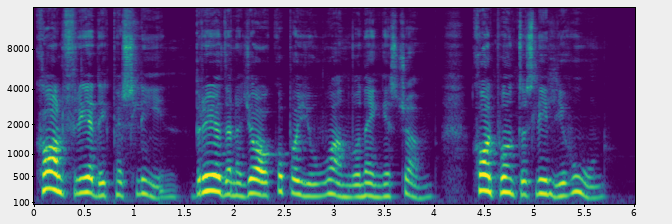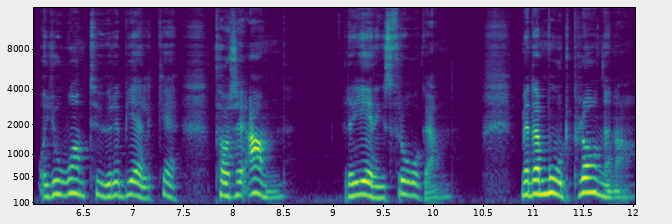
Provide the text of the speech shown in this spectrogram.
Karl Fredrik Perslin, bröderna Jakob och Johan von Engeström, Karl Pontus Liljehorn och Johan Ture Bjelke tar sig an regeringsfrågan medan mordplanerna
